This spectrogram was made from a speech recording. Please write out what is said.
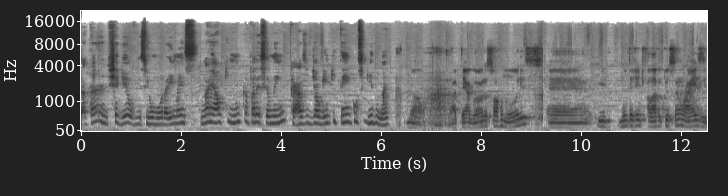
até cheguei a ouvir esse rumor aí, mas na real que nunca apareceu nenhum caso de alguém que tenha conseguido, né? Não, até agora só rumores. É... E muita gente falava que o Sunrise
